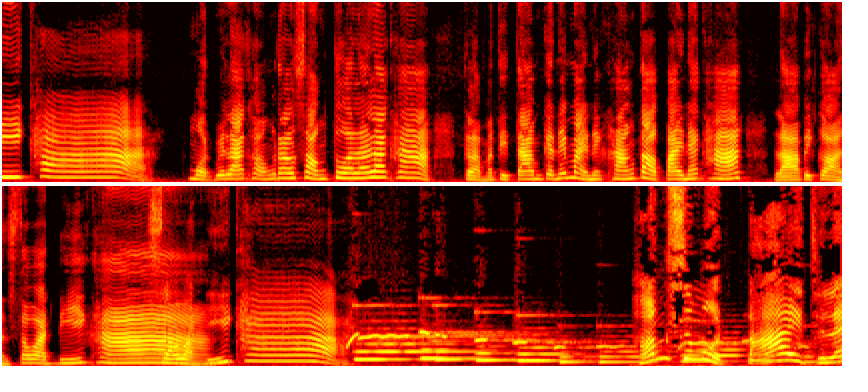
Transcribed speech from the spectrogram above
ดีค่ะ หมดเวลาของเราสองตัวแล้วล่ะค่ะ กลับมาติดตามกันได้ใหม่ในครั้งต่อไปนะคะ ลาไปก่อนสวัสดีค่ะ สวัสดีค่ะห้องสมุดใต้ทะเล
